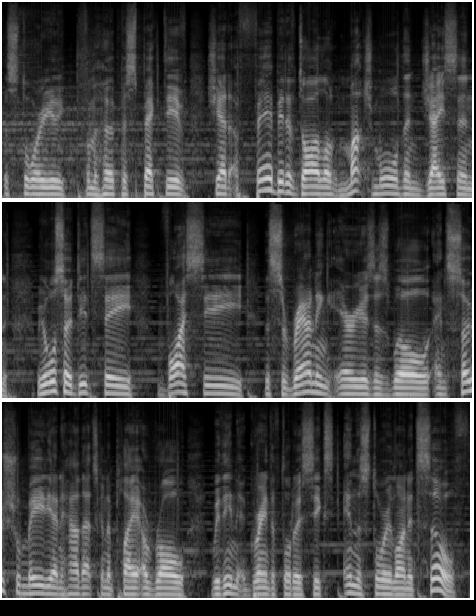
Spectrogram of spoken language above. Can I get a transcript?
the story from her perspective. She had a fair bit of dialogue, much more than Jason. We also did see Vice City, the surrounding areas as well, and social media and how that's going to play a role within Grand Theft Auto 6 and the storyline itself.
